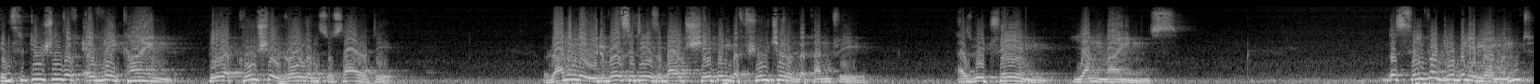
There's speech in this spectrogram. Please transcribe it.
Institutions of every kind play a crucial role in society. Running a university is about shaping the future of the country as we train young minds. The Silver Jubilee moment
